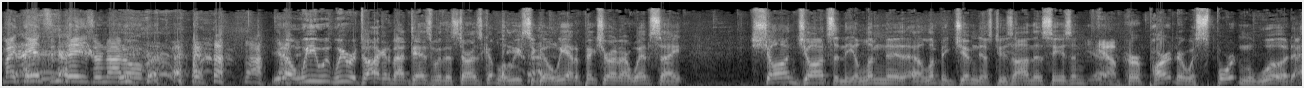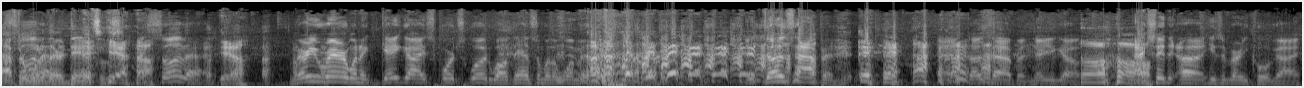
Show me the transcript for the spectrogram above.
my dancing days are not over. You know, we we were talking about Dancing with the Stars a couple of weeks ago. We had a picture on our website. Shawn Johnson, the Olympi- Olympic gymnast who's on this season, Yeah. her partner was sporting wood after saw one of their dances. Yeah. I saw that. Yeah. Very rare when a gay guy sports wood while dancing with a woman. it does happen. Yeah, it does happen. There you go. Actually, uh, he's a very cool guy.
